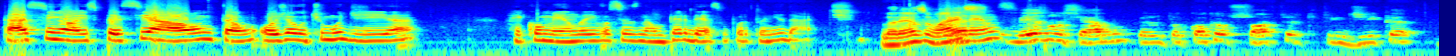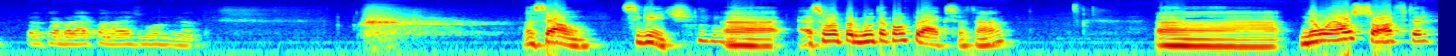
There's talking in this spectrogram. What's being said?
tá assim, ó, especial. Então, hoje é o último dia recomendo aí vocês não perder essa oportunidade. Lorenzo, mais? Lorenzo? O mesmo Anselmo perguntou qual que é o software que tu indica para trabalhar com análise de movimento. Anselmo, seguinte, uh, essa é uma pergunta complexa, tá? Uh, não é o software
